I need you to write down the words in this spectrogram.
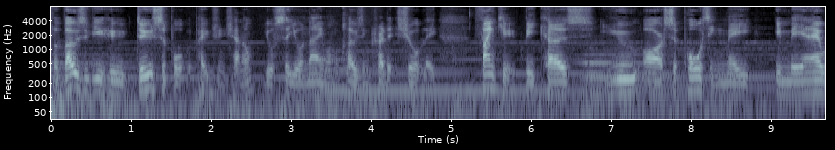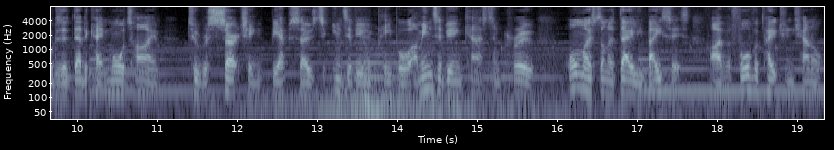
For those of you who do support the Patreon channel, you'll see your name on the closing credits shortly. Thank you because you are supporting me in being able to dedicate more time to researching the episodes, to interviewing people. I'm interviewing cast and crew almost on a daily basis, either for the Patreon channel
